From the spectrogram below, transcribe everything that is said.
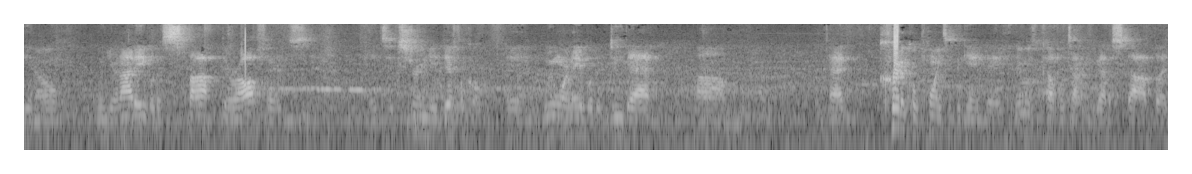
You know, when you're not able to stop their offense, it's extremely difficult, and we weren't able to do that um, at critical points of the game. Day. There was a couple times we got to stop, but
